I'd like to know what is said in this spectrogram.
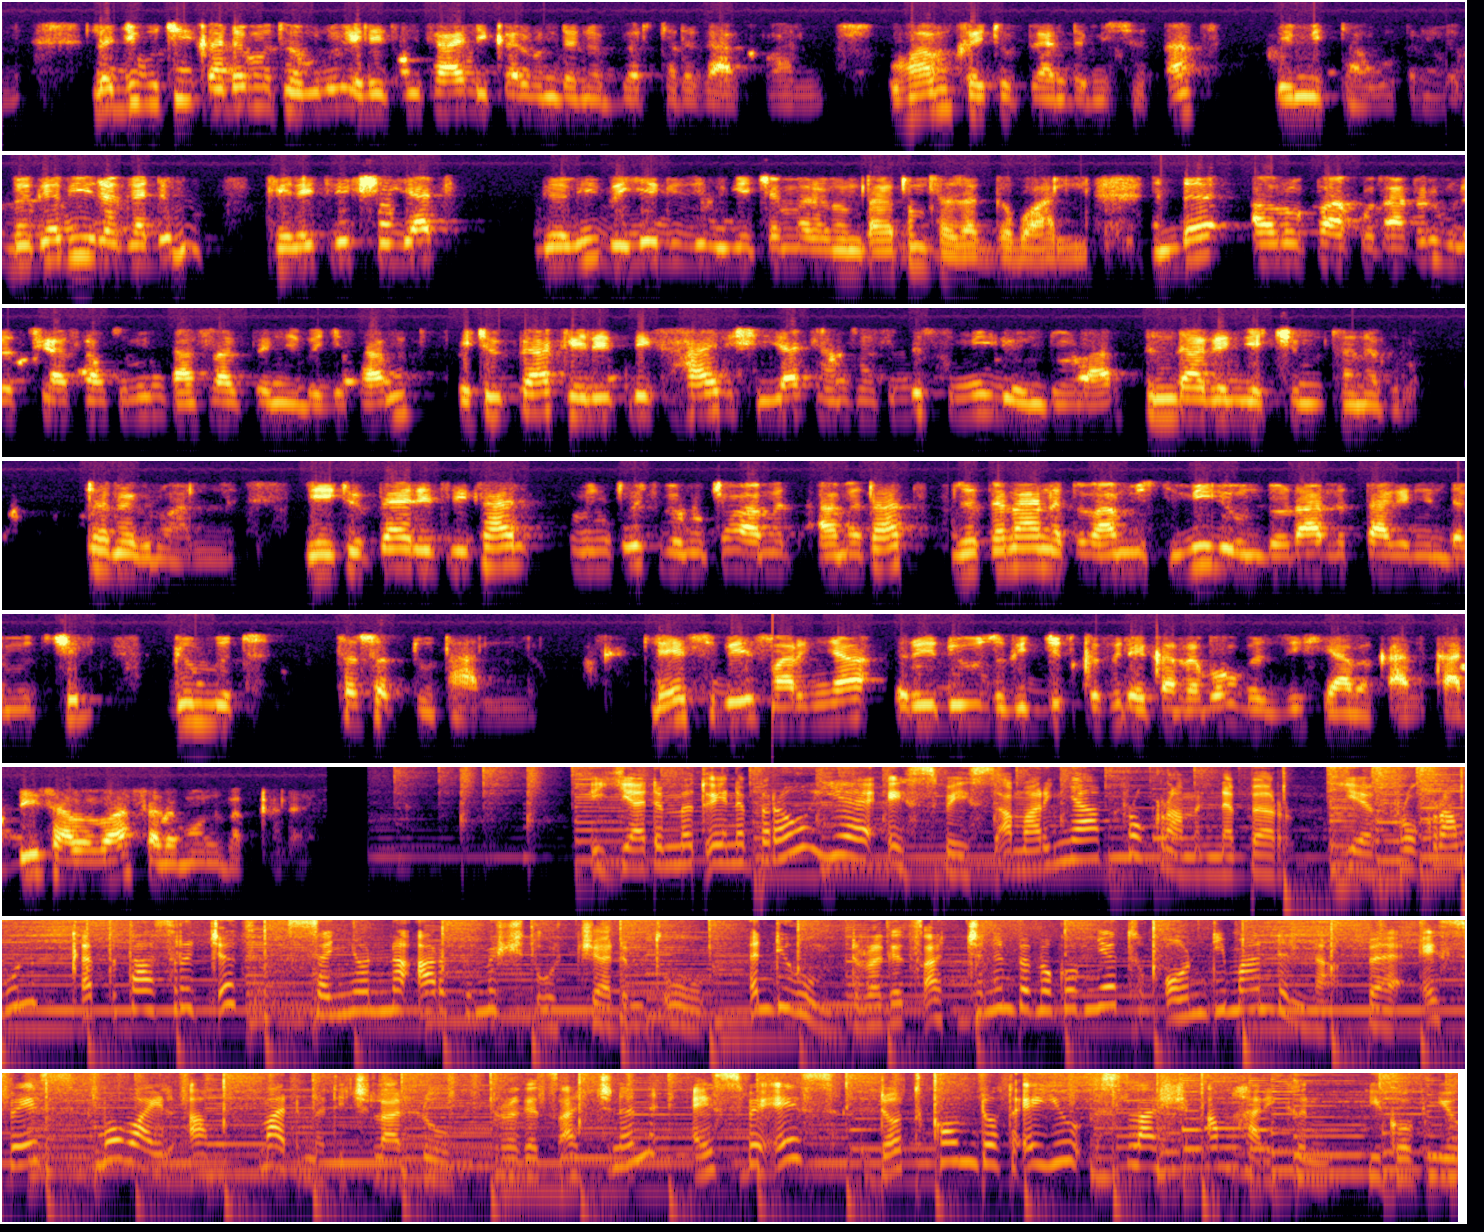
ለጅቡቲ ቀደም ተብሎ ኤሌክትሪክ ኃይል ይቀርብ እንደነበር ተረጋግጧል። ውሃም ከኢትዮጵያ እንደሚሰጣት የሚታወቅ ነው። በገቢ ረገድም ከኤሌክትሪክ ሽያጭ ገቢ በየጊዜው እየጨመረ መምጣቱም ተዘግቧል። እንደ አውሮፓ አቆጣጠር ሁለት ሺ አስራ ስምንት አስራ ዘጠኝ በጀት ዓመት ኢትዮጵያ ከኤሌክትሪክ ኃይል ሽያጭ ሀምሳ ስድስት ሚሊዮን ዶላር እንዳገኘችም ተነግሮ ተነግሯል። የኢትዮጵያ ኤሌክትሪክ ኃይል ምንጮች በመጪው ዓመታት ዘጠና ነጥብ አምስት ሚሊዮን ዶላር ልታገኝ እንደምትችል ግምት ተሰጥቶታል። ለኤስቢኤስ አማርኛ ሬዲዮ ዝግጅት ክፍል የቀረበው በዚህ ያበቃል። ከአዲስ አበባ ሰለሞን በቀለ። እያደመጡ የነበረው የ SBS አማርኛ ፕሮግራምን ነበር። የፕሮግራሙን ቀጥታ ስርጭት ሰኞና አርብ ምሽቶች ያድምጡ። እንዲሁም ድረገጻችንን በመጎብኘት on demand እና በ SBS mobile app ማድመጥ ይችላሉ። ድረገጻችንን SBS dot com dot au Amharic ን ይጎብኙ።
